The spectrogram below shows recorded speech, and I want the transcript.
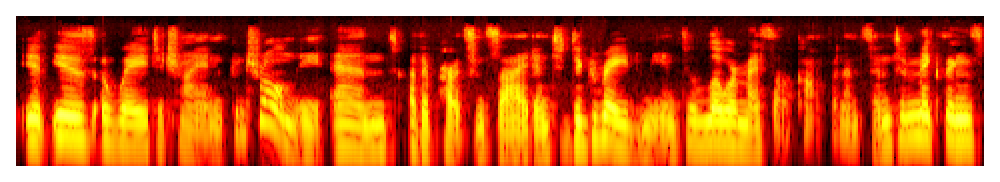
it is a way to try and control me and other parts inside and to degrade me and to lower my self confidence and to make things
